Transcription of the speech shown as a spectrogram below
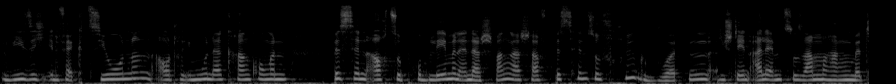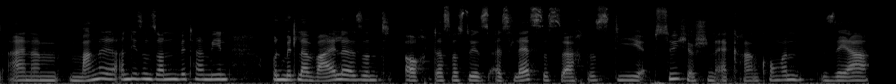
wie sich Infektionen, Autoimmunerkrankungen bis hin auch zu Problemen in der Schwangerschaft, bis hin zu Frühgeburten, die stehen alle im Zusammenhang mit einem Mangel an diesem Sonnenvitamin. Und mittlerweile sind auch das, was du jetzt als letztes sagtest, die psychischen Erkrankungen sehr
